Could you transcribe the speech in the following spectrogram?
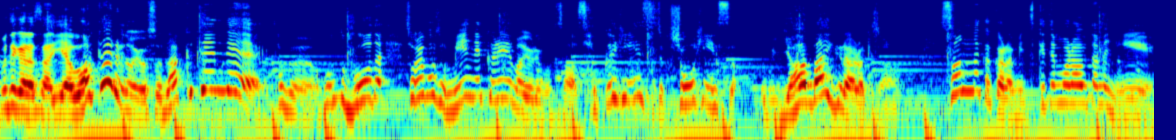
だからさ、いや、わかるのよ。そう、楽天で、多分、ほんと膨大、それこそミンネクレーマーよりもさ、作品数とか商品数、やばいぐらいあるわけじゃん。その中から見つけてもらうために、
